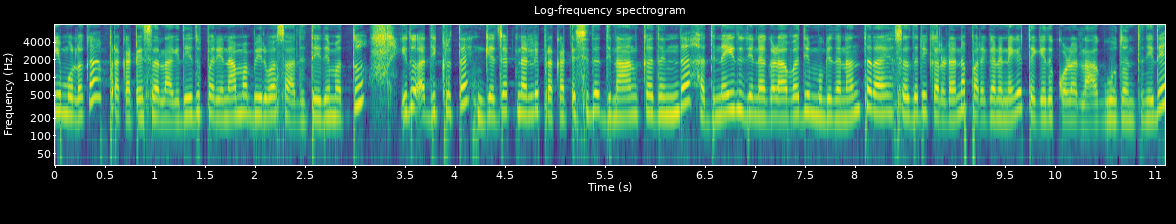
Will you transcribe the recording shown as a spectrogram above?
ಈ ಮೂಲಕ ಪ್ರಕಟಿಸಲಾಗಿದೆ. ಇದು ಪರಿಣಾಮ ಬೀರುವ ಸಾಧ್ಯತೆ ಇದೆ ಮತ್ತು ಇದು ಅಧಿಕೃತ ಗೆಜೆಟ್ನಲ್ಲಿ ಪ್ರಕಟಿಸಿದ ದಿನಾಂಕದಿಂದ ಹದಿನೈದು ದಿನಗಳ ಅವಧಿ ಮುಗಿದ ನಂತರ ಸದರಿ ಕರಡನ್ನು ಪರಿಗಣನೆಗೆ ತೆಗೆದುಕೊಳ್ಳಲಾಗುವುದು ಅಂತಂದಿದೆ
